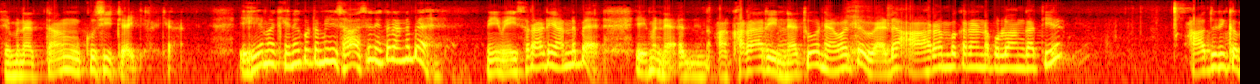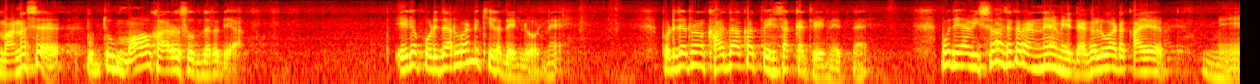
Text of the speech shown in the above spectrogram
එහෙම නැත්නම් කුසීතයි කියලා කියන්නේ. එහෙම කෙනෙකුට මේ ශාසනය කරන්න බෑ. මේ මේ ඉස්සරහට යන්න බෑ. එහෙම කරාරින් නැතුව නැවත වැඩ ආරම්භ කරන්න පුළුවන් ගතිය ආධුනික මනස පුදුමාකාර සුන්දර දෙයක්. ඒක පොඩි දරුවන්ට කියලා දෙන්න ඕනේ පොඩි දරුවන් කවදාකවත් වෙහසක් ඇති වෙන්නේ නැහැ. මොකද එයා විශ්වාස කරන්නේ මේ දඟලුවාට කය මේ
